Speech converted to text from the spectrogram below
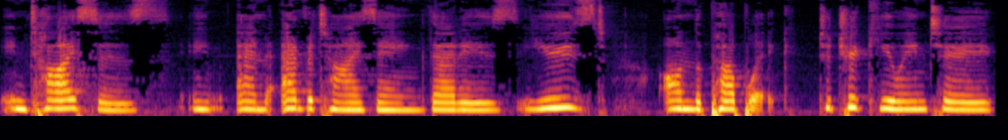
enticers and advertising that is used on the public to trick you into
